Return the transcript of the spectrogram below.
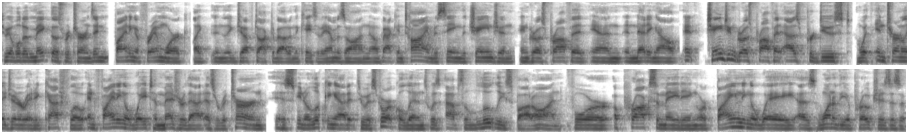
to be able to make those returns and finding a framework like, like Jeff talked about in the case of Amazon uh, back in time to seeing the change in, in gross profit and, and netting out and change in gross profit as produced with internally generated cash flow and finding a way to measure that as a return is, you know, looking at it through historical lens was absolutely spot on for approximating or finding a way as one of the approaches as a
